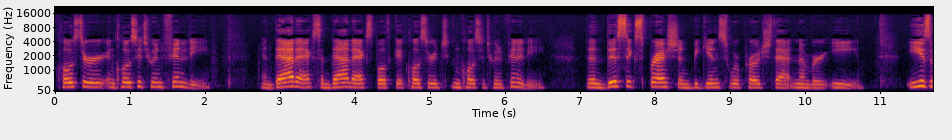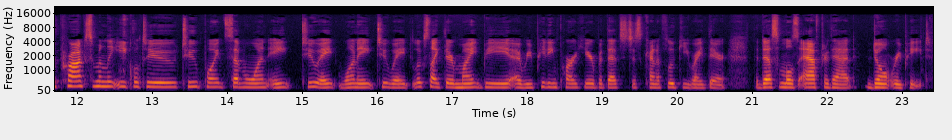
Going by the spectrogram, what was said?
closer and closer to infinity, and that x and that x both get closer and closer to infinity, then this expression begins to approach that number e. E is approximately equal to 2.718281828. Looks like there might be a repeating part here, but that's just kind of fluky right there. The decimals after that don't repeat.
